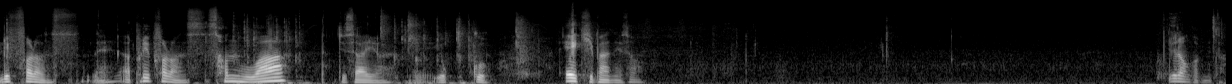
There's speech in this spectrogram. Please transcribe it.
reference, 네, 아, preference, 선호와 desire, 네, 욕구에 기반해서 이런 겁니다.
